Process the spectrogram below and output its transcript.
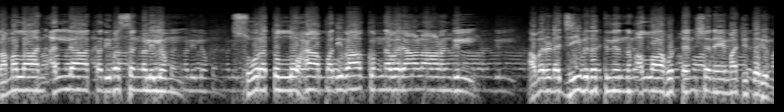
റമലാൻ അല്ലാത്ത ദിവസങ്ങളിലും സൂറത്തുല്ലുഹ പതിവാക്കുന്ന ഒരാളാണെങ്കിൽ അവരുടെ ജീവിതത്തിൽ നിന്നും അള്ളാഹു ടെൻഷനെ മാറ്റിത്തരും.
